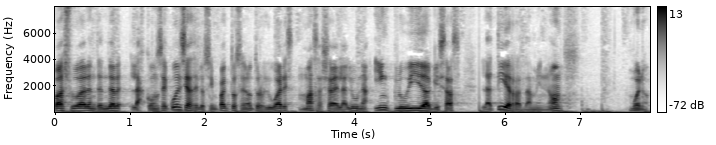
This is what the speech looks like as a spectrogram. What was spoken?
va a ayudar a entender las consecuencias de los impactos en otros lugares más allá de la Luna, incluida quizás la Tierra también, ¿no? Bueno,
